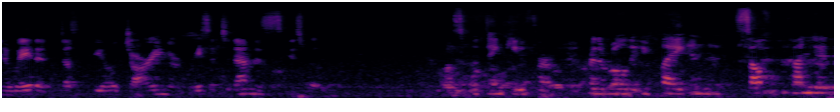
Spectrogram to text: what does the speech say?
in a way that doesn't feel jarring or abrasive to them is, is really Well, thank you for, for the role that you play in the self-funded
